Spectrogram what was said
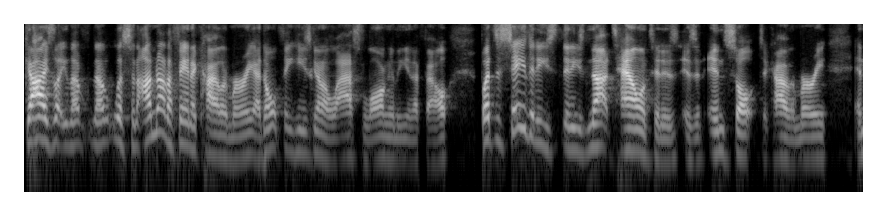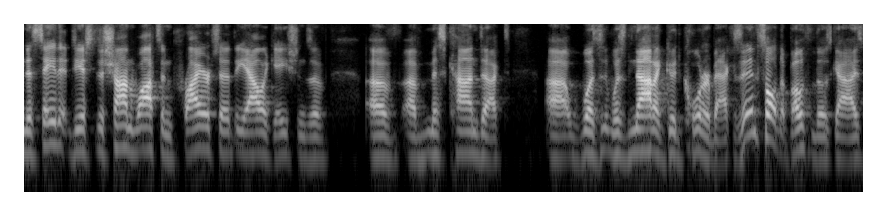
guys like now, now listen, I'm not a fan of Kyler Murray. I don't think he's going to last long in the NFL. But to say that he's that he's not talented is, is an insult to Kyler Murray. And to say that Deshaun Watson prior to the allegations of of, of misconduct uh, was was not a good quarterback is an insult to both of those guys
